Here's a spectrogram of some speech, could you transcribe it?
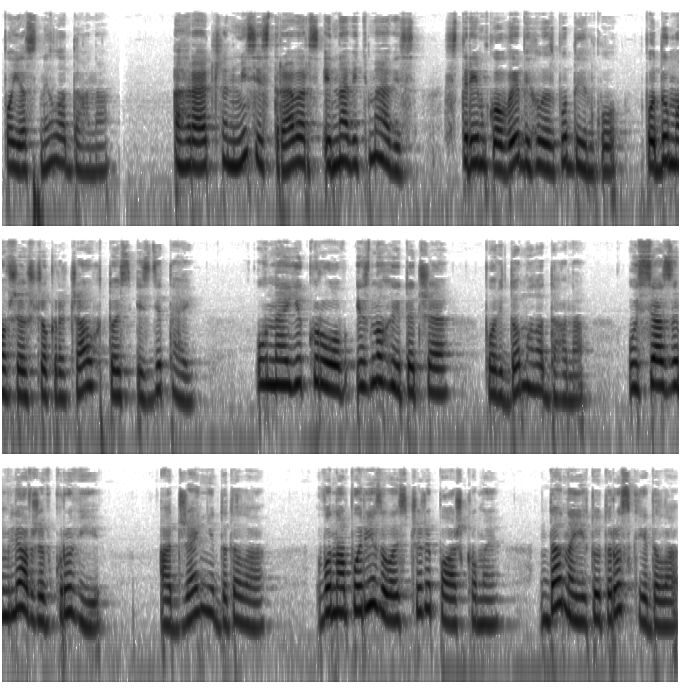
пояснила Дана. Гречен, місіс Треверс і навіть Мевіс стрімко вибігли з будинку, подумавши, що кричав хтось із дітей. У неї кров із ноги тече, повідомила Дана. Уся земля вже в крові. А Дженні додала вона порізалась черепашками. Дана їх тут розкидала.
